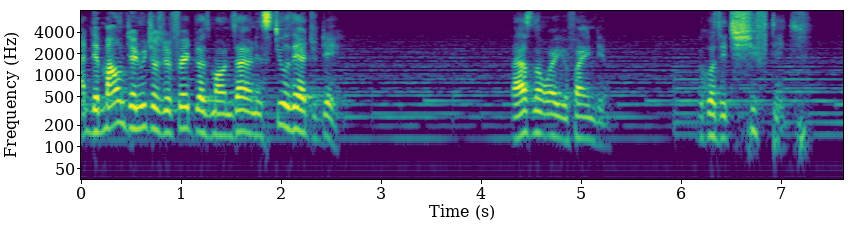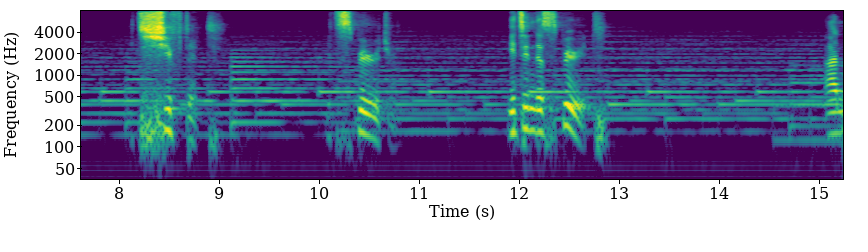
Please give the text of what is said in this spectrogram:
And the mountain which was referred to as Mount Zion is still there today. But that's not where you find him. Because it shifted. It's shifted. It's spiritual. It's in the spirit. And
